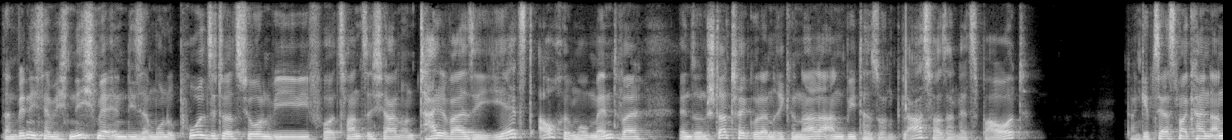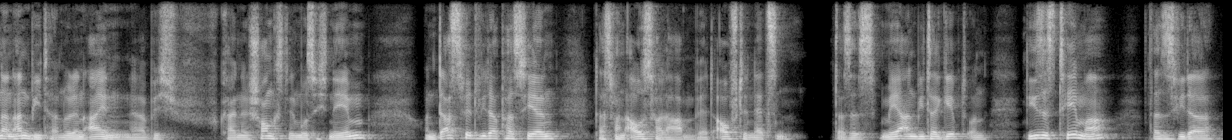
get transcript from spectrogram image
Dann bin ich nämlich nicht mehr in dieser Monopolsituation wie, wie vor 20 Jahren und teilweise jetzt auch im Moment, weil wenn so ein Stadtwerk oder ein regionaler Anbieter so ein Glasfasernetz baut, dann gibt's erstmal keinen anderen Anbieter, nur den einen. Da habe ich keine Chance, den muss ich nehmen. Und das wird wieder passieren, dass man Ausfall haben wird auf den Netzen, dass es mehr Anbieter gibt und dieses Thema, dass es wieder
